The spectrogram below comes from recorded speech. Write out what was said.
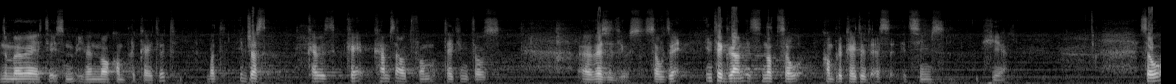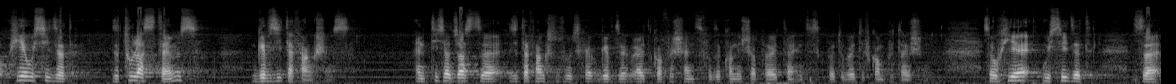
numerator is even more complicated, but it just carries, comes out from taking those uh, residues. So the integrand is not so complicated as it seems here. So here we see that the two last terms give zeta functions. And these are just the zeta functions which have, give the right coefficients for the Konishi operator in this perturbative computation. So here we see that the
